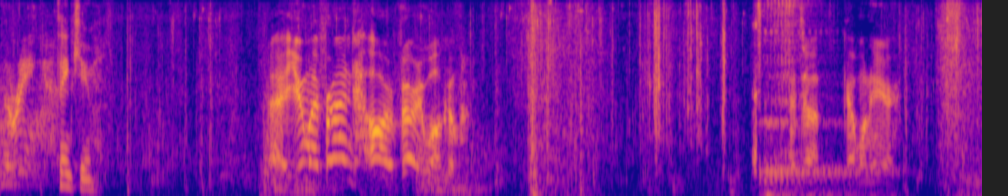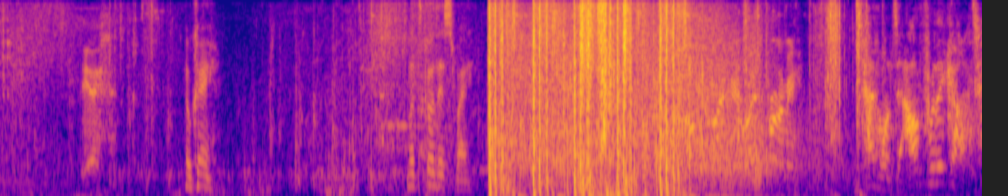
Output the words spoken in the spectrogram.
in the ring. Thank you. Hey, you, my friend, are very welcome. Heads up, got one here. Yes. Okay. Let's go this way. Right here, right in front of me. That one's out for the count.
